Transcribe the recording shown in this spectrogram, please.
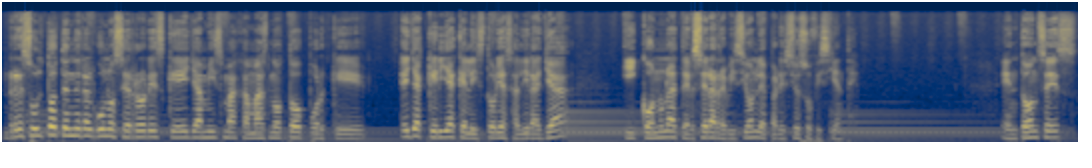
resultó tener algunos errores que ella misma jamás notó porque ella quería que la historia saliera ya y con una tercera revisión le pareció suficiente. Entonces,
